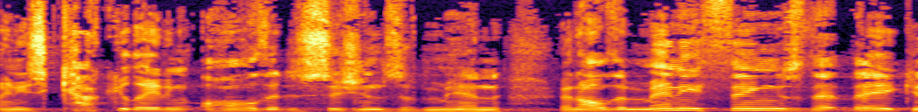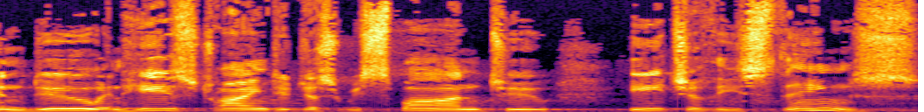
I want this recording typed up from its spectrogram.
And he's calculating all the decisions of men and all the many things that they can do, and he's trying to just respond to each of these things.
